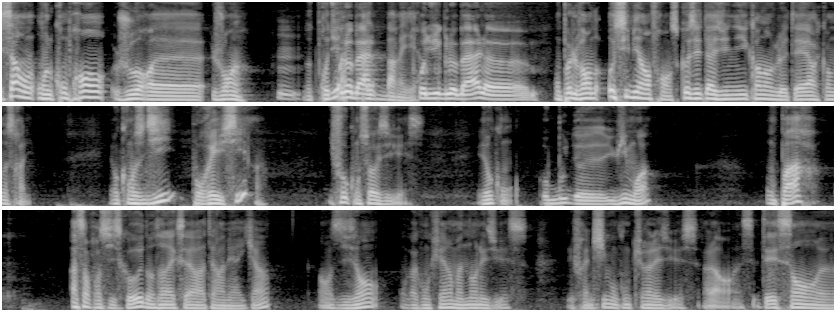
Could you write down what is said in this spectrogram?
Et ça, on, on le comprend jour, euh, jour 1. Hmm. Notre produit Global. n'a pas de barrière. Produit global. euh, On peut le vendre aussi bien en France qu'aux États-Unis, qu'en Angleterre, qu'en Australie. Donc on se dit, pour réussir, il faut qu'on soit aux US. Et donc, on- au bout de 8 mois, on part à San Francisco dans un accélérateur américain en se disant, on va conquérir maintenant les US. Les Frenchies vont conquérir les US. Alors, c'était sans, euh,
